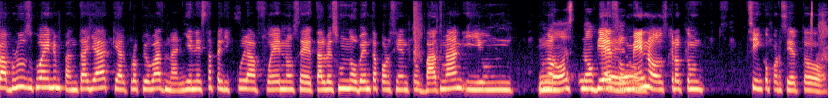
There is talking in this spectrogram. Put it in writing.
a Bruce Wayne en pantalla que al propio Batman. Y en esta película fue, no sé, tal vez un 90% Batman y un No, no 10 o menos, creo que un 5%.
